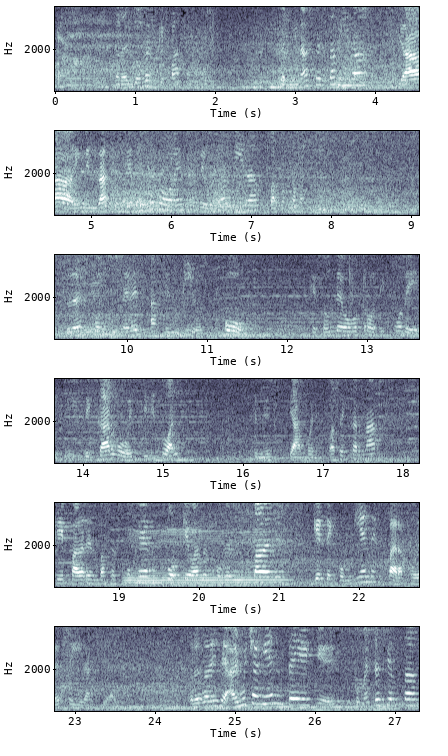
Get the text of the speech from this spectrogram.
Ah. Pero entonces, ¿qué pasa? Terminaste esta vida, ya enmendaste ciertos errores de otras vidas, pasas a la siguiente. Entonces, con tus seres ascendidos o que son de otro tipo de, cargo espiritual, tenés ya, bueno, vas a encarnar, qué padres vas a escoger, por qué vas a escoger esos padres, qué te conviene para poder seguir aquí adelante. Por eso dice, hay mucha gente que comete ciertos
